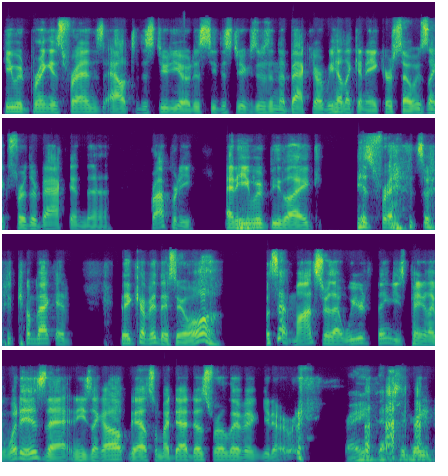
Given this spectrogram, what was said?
he would bring his friends out to the studio to see the studio because it was in the backyard. We had like an acre, so it was like further back in the property, and he mm-hmm. would be like his friends would come back and they come in, they say, "Oh." what's that monster, that weird thing he's painting? Like, what is that? And he's like, oh, yeah, that's what my dad does for a living, you know? Right. That's the great,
